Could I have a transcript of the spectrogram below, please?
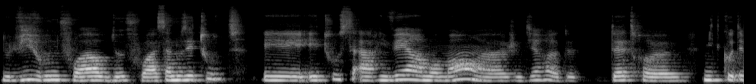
de le vivre une fois ou deux fois, ça nous est toutes et, et tous arriver à un moment, euh, je veux dire, de d'être euh, mis de côté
